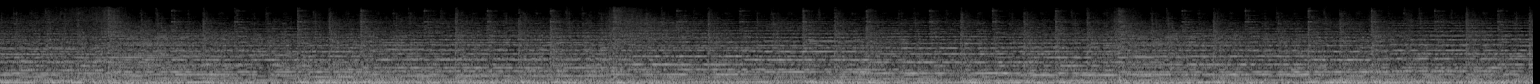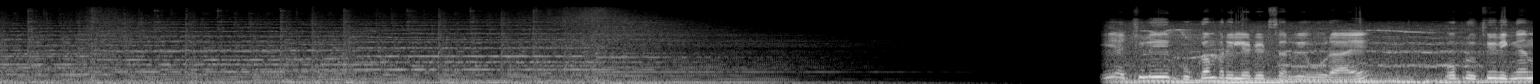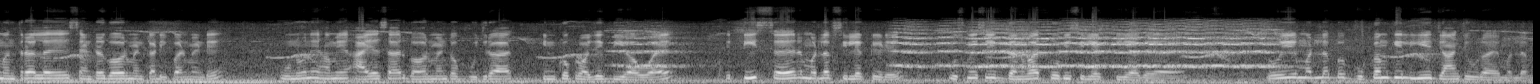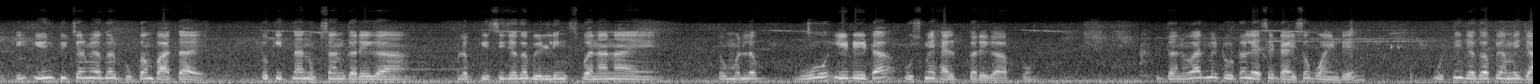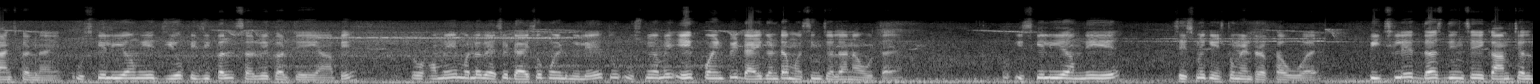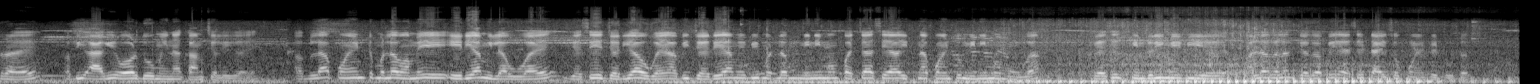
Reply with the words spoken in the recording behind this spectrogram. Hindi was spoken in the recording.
ये एक्चुअली भूकंप रिलेटेड सर्वे हो रहा है। वो पृथ्वी विज्ञान मंत्रालय सेंट्रल गवर्नमेंट का डिपार्टमेंट है। उन्होंने हमें आईएसआर गवर्नमेंट ऑफ़ गुजरात इनको प्रोजेक्ट दिया हुआ है। ये तीस शहर मतलब सिलेक्टेड है। उसमें से धनबाद को भी सिलेक्ट किया गया है। तो ये मतलब भूकंप के लिए जाँच हो रहा है मतलब कि इन फ्यूचर में अगर भूकंप आता है तो कितना नुकसान करेगा? मतलब किसी जगह बिल्डिंग्स बनाना है तो मतलब वो ये डेटा उसमें हेल्प करेगा आपको। धनबाद में टोटल ऐसे 250 पॉइंट है। उतनी जगह पे हमें जाँच करना है। उसके लिए हम ये जियो फ़िज़िकल सर्वे करते हैं यहाँ पे। तो हमें मतलब ऐसे 250 पॉइंट मिले तो उसमें हमें एक पॉइंट पे ढाई घंटा मशीन चलाना होता है। तो इसके लिए हमने ये सिस्मिक इंस्ट्रूमेंट रखा हुआ है। पिछले दस दिन से ये काम चल रहा है। अभी आगे और दो महीना काम चलेगा है अगला पॉइंट मतलब हमें एरिया मिला हुआ है। जैसे ज़रिया हो गया, अभी ज़रिया में भी मतलब मिनिमम पचास या इतना पॉइंट तो मिनिमम होगा। वैसे सिंदरी में भी है अलग अलग जगह पे ऐसे ढाई सौ पॉइंट है टोटल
